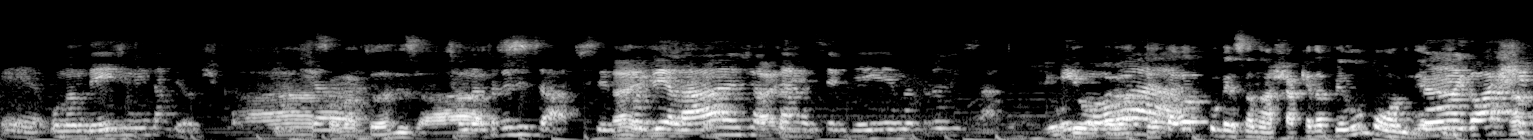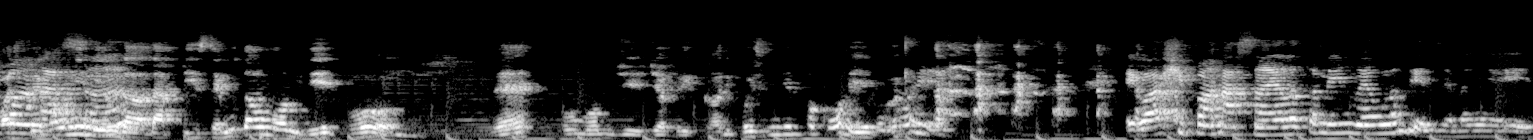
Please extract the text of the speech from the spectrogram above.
é holandês nem da Bélgica. Ah, são naturalizados. São naturalizados. Você Aí, for ver lá, já tá, você vê naturalizado. Eu, eu, eu a- até tava começando a achar que era pelo nome, né? Não, Porque- igual a Ah, pode pegar o menino Hassan. da, da pista e mudar o nome dele, pô, né? Pô, o nome de, de africano e pôr esse menino pra correr, pô. Morrer. É igual a Chipan Hassan, ela também não é holandesa, ela é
